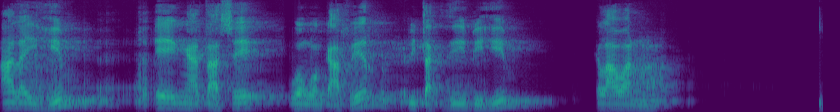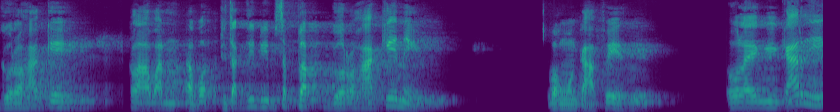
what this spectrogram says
alaihim ing ngatasé wong-wong kafir bitakdzibihim kelawan gorohake kelawan apa ditakdibim sebab gorohake nih wong-wong kafir. Oleh ngingkari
